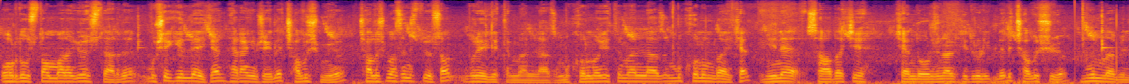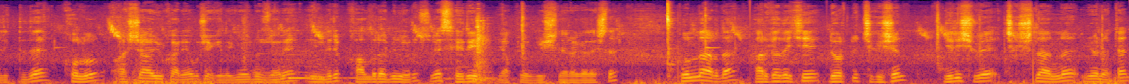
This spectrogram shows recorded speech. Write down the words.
Orada ustam bana gösterdi. Bu şekildeyken herhangi bir şekilde çalışmıyor. Çalışmasını istiyorsan buraya getirmen lazım. Bu konuma getirmen lazım. Bu konumdayken yine sağdaki kendi orijinal hidrolikleri çalışıyor. Bununla birlikte de kolu aşağı yukarıya bu şekilde gördüğünüz üzere indirip kaldırabiliyoruz ve seri yapıyor bu işler arkadaşlar. Bunlar da arkadaki dörtlü çıkışın giriş ve çıkışlarını yöneten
